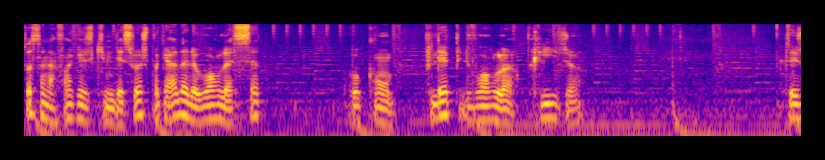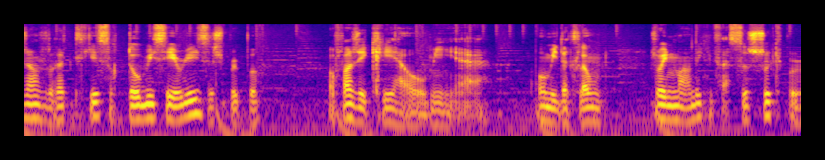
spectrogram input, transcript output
Ça c'est une affaire qui me déçoit. Je suis pas capable de voir le set au complet puis de voir leur prix, genre. Tu sais, genre, je voudrais cliquer sur Toby Series, je peux pas. Que j'écris à Omi, euh, Omi de Clone. Je vais lui demander qu'il fasse ça, je suis sûr qu'il peut.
